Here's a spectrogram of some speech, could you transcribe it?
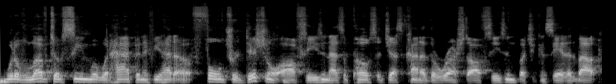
Would have loved to have seen what would happen if he had a full traditional offseason as opposed to just kind of the rushed offseason. But you can say that about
